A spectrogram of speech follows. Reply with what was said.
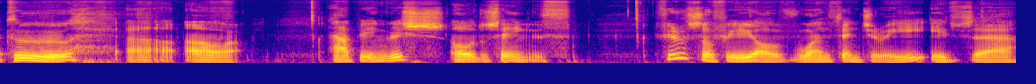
to uh, our happy English old sayings. Philosophy of one century is uh,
